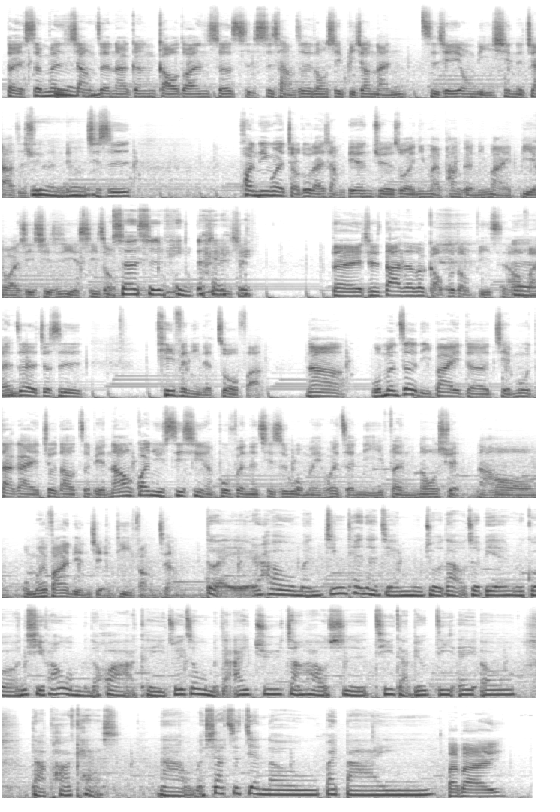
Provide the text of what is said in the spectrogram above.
对身份象征啊，跟高端奢侈市场这些东西比较难直接用理性的价值去衡量。其实。换另外角度来讲，别人觉得说，你买 Punk，你买 B O I C，其实也是一种奢侈品，对，对，其实大家都搞不懂彼此。好，反正这就是 Tiffany 的做法。那我们这礼拜的节目大概就到这边。然后关于 C 信的部分呢，其实我们也会整理一份 Notion，然后我们会放在连接的地方，这样。对，然后我们今天的节目就到这边。如果你喜欢我们的话，可以追踪我们的 I G 账号是 T W D A O 打 Podcast。那我们下次见喽，拜拜，拜拜。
